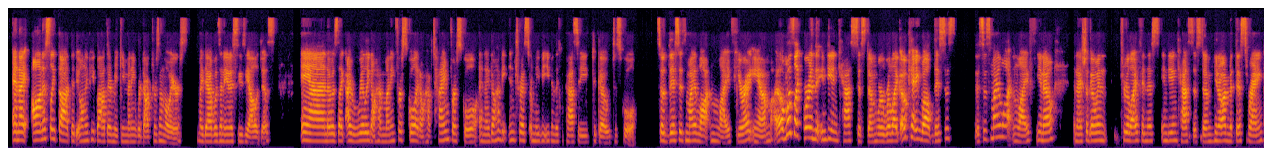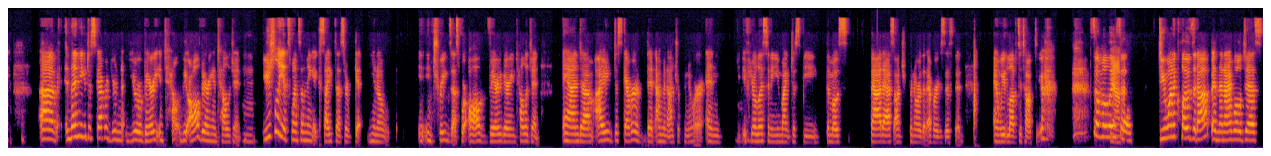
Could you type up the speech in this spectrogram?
And I honestly thought that the only people out there making money were doctors and lawyers. My dad was an anesthesiologist. And I was like, I really don't have money for school. I don't have time for school. And I don't have the interest or maybe even the capacity to go to school. So this is my lot in life. Here I am. Almost like we're in the Indian caste system where we're like, okay, well, this is this is my lot in life, you know? and I shall go in through life in this Indian caste system. You know, I'm at this rank. Um, and then you discover you're you're very intelligent. We're all very intelligent. Mm. Usually, it's when something excites us or get you know intrigues us. We're all very very intelligent. And um, I discovered that I'm an entrepreneur. And if you're listening, you might just be the most badass entrepreneur that ever existed. And we'd love to talk to you. so, Melissa, yeah. do you want to close it up? And then I will just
